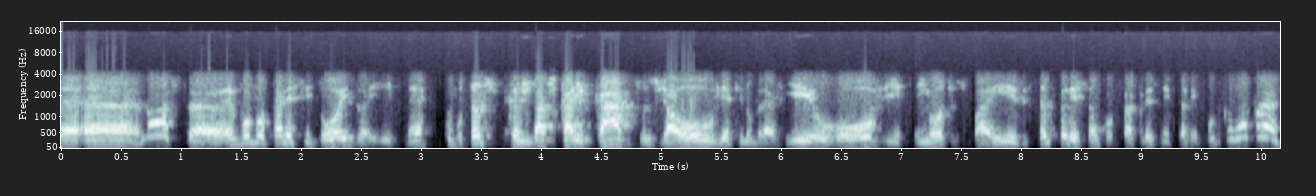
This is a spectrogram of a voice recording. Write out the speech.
é, é, nossa, eu vou votar nesse doido aí, né? Como tantos candidatos caricatos já houve aqui no Brasil, ou houve em outros países, tanto para eleição para presidente da República, como para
